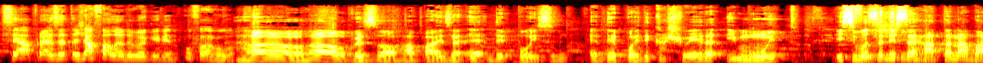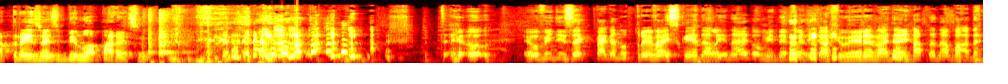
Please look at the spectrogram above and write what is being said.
Você apresenta já falando, meu querido, por favor. Raul, Raul, pessoal, rapaz, é, é depois. É depois de cachoeira e muito. E se você disser Ratanabá três vezes, o Bilu aparece. viu? Eu, eu ouvi dizer que pega no trevo à esquerda ali, né, Gominho? Depois de cachoeira vai dar em Ratanabá, né?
